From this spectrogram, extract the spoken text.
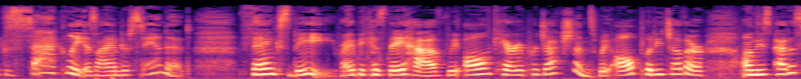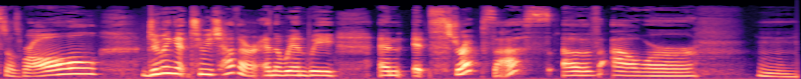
exactly as I understand it. Thanks be, right? Because they have, we all carry projections. We all put each other on these pedestals. We're all doing it to each other. And then when we, and it strips us of our, hmm,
